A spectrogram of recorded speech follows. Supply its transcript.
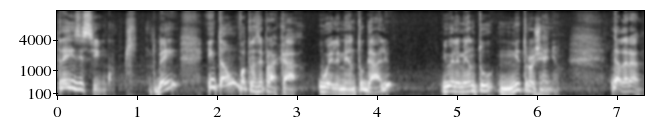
3 e 5. Muito bem? Então, vou trazer para cá o elemento galho e o elemento nitrogênio. Galera,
